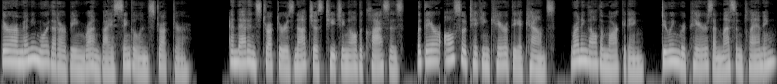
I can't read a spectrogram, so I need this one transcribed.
there are many more that are being run by a single instructor. And that instructor is not just teaching all the classes, but they are also taking care of the accounts, running all the marketing, doing repairs and lesson planning,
